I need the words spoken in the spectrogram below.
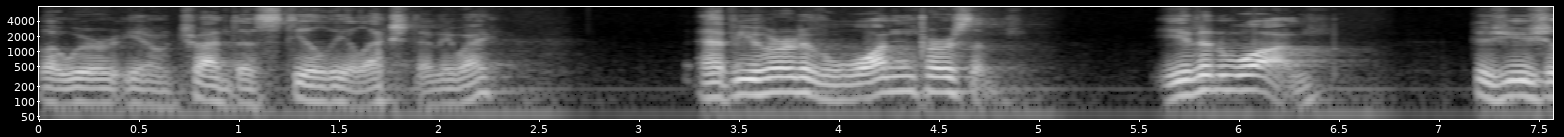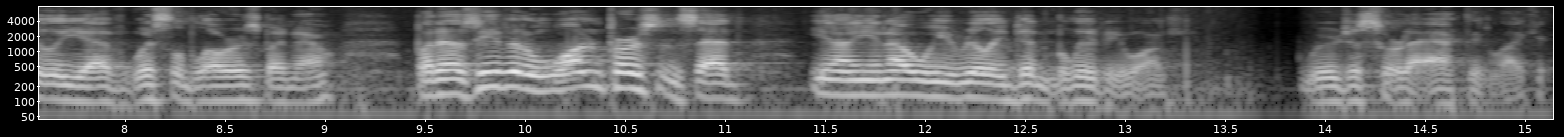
but we are you know, trying to steal the election anyway? Have you heard of one person, even one, because usually you have whistleblowers by now, but has even one person said, you know, you know, we really didn't believe he won. We were just sort of acting like it.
